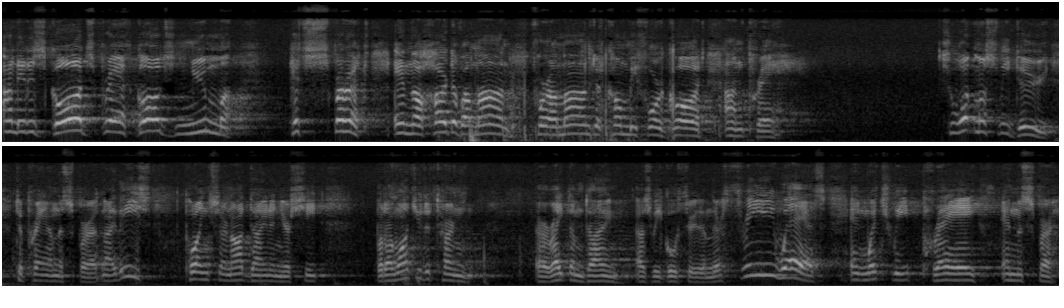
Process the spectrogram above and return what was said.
And it is God's breath, God's pneuma, His Spirit in the heart of a man for a man to come before God and pray. So, what must we do to pray in the Spirit? Now, these points are not down in your sheet, but I want you to turn uh, write them down as we go through them. There are three ways in which we pray in the Spirit.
